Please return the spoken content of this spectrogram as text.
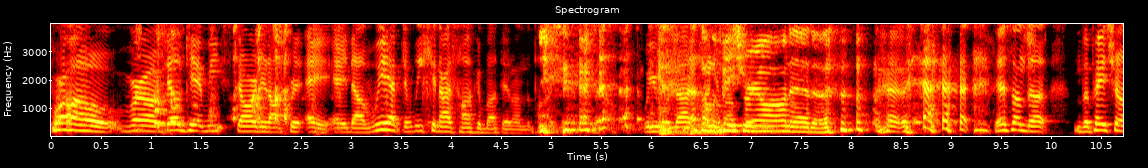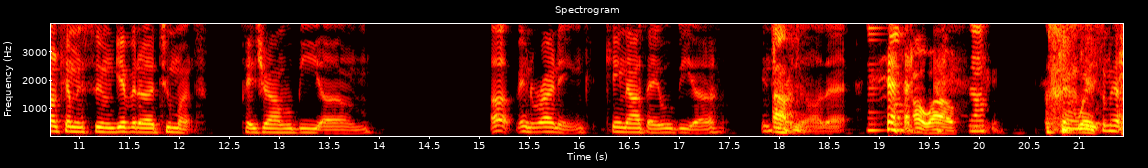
Bro, bro. Don't get me started on. Pri- hey, hey, no, we have to. We cannot talk about that on the podcast. No. We will not That's on the Patreon at uh That's on the the Patreon coming soon. Give it uh two months. Patreon will be um up and running. King Nate will be uh in charge of all that. Oh wow, can't Get wait. some help.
